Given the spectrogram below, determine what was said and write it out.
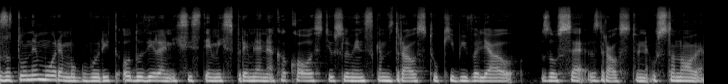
Zato ne moremo govoriti o dodelanih sistemih spremljanja kakovosti v slovenskem zdravstvu, ki bi veljal za vse zdravstvene ustanove.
